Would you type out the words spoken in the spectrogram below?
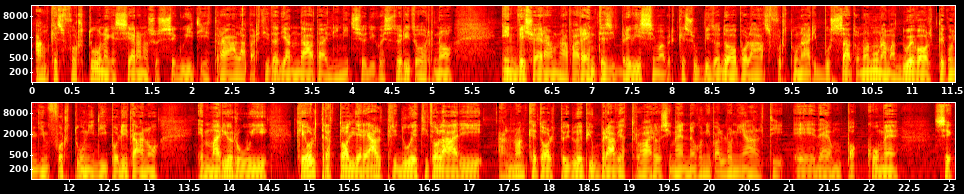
anche sfortune che si erano susseguiti tra la partita di andata e l'inizio di questo ritorno. E invece era una parentesi brevissima perché subito dopo la sfortuna ha ribussato non una ma due volte con gli infortuni di Politano e Mario Rui che oltre a togliere altri due titolari hanno anche tolto i due più bravi a trovare Osimen con i palloni alti. Ed è un po' come se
